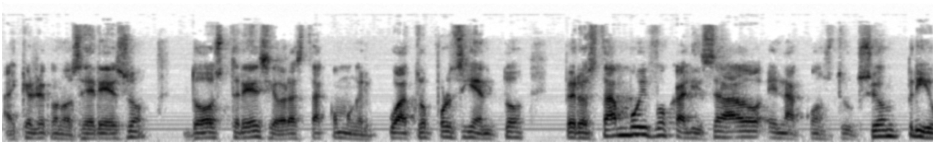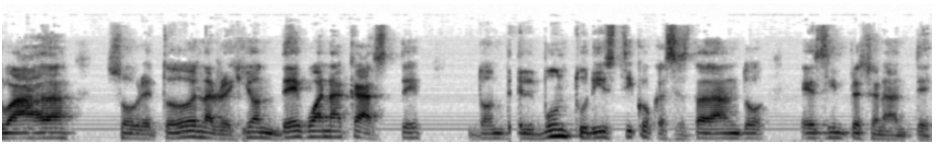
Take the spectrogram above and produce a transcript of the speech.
hay que reconocer eso, 2, 3 y ahora está como en el 4%, pero está muy focalizado en la construcción privada, sobre todo en la región de Guanacaste, donde el boom turístico que se está dando es impresionante.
